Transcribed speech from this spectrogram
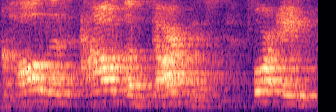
called us out of darkness for a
